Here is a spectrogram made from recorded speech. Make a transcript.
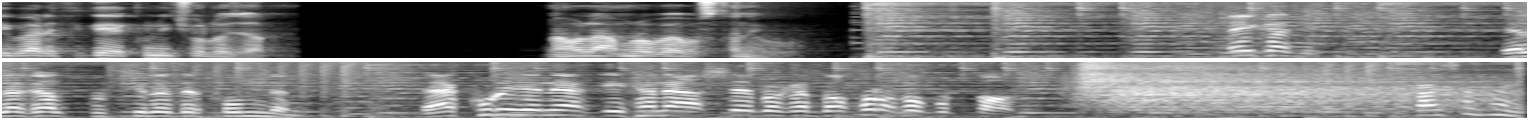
এই বাড়ি থেকে এখনই চলে যান। না হলে আমরা ব্যবস্থা নেব। এই কাজে এলাকার ছেলেদের ফোন দেন। এখনই জানি এখানে আসে এবার একটা দফা রফা করতে হবে। কাসা ভাই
